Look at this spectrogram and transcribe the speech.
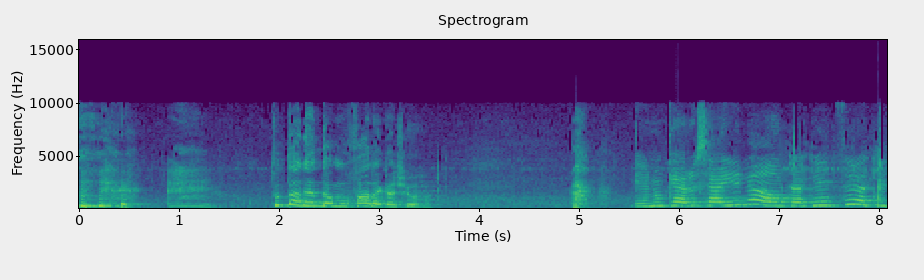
Tu tá dentro da almofada, cachorra? Eu não quero sair, não. Tá quente aqui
